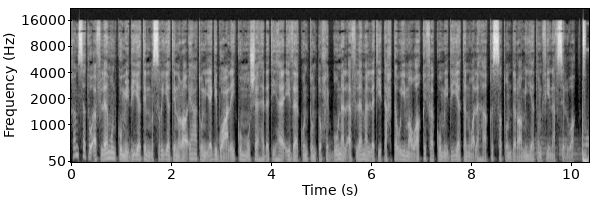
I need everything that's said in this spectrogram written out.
خمسة أفلام كوميدية مصرية رائعة يجب عليكم مشاهدتها إذا كنتم تحبون الأفلام التي تحتوي مواقف كوميدية ولها قصة درامية في نفس الوقت.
